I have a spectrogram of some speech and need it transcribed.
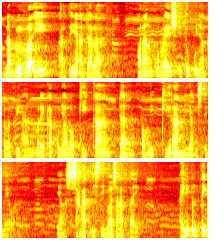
Nablur Ra'i artinya adalah orang Quraisy itu punya kelebihan, mereka punya logika dan pemikiran yang istimewa. Yang sangat istimewa, sangat baik. Nah, ini penting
